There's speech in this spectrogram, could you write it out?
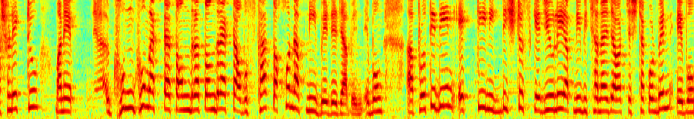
আসলে একটু মানে ঘুম ঘুম একটা, তন্দ্রা তন্দ্রা একটা অবস্থা, তখন আপনি বেডে যাবেন এবং প্রতিদিন একটি নির্দিষ্ট স্কেডিউলে আপনি বিছানায় যাওয়ার চেষ্টা করবেন এবং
